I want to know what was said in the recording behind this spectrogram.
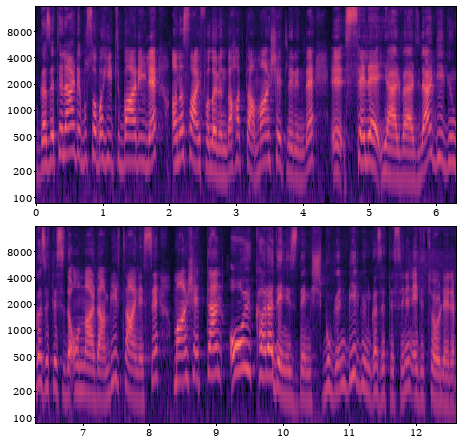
Gazeteler de bu sabah itibariyle ana sayfalarında hatta manşetlerinde e, sele yer verdiler. Bir gün gazetesi de onlardan bir tanesi. Manşetten oy Karadeniz demiş bugün Bir Gün gazetesinin editörleri.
